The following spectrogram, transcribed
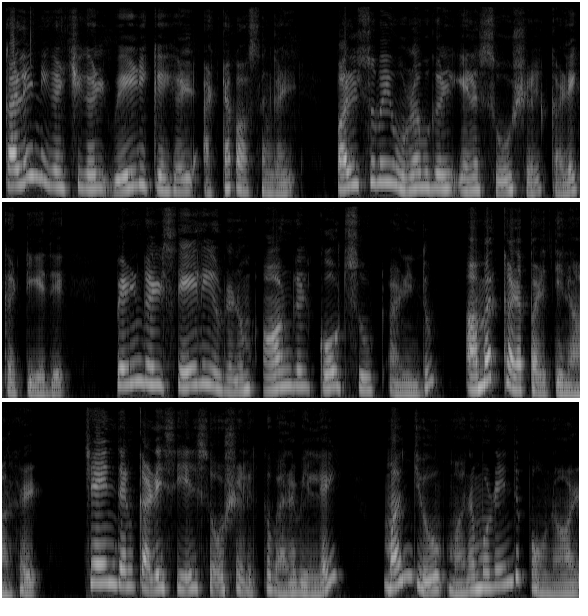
கலை நிகழ்ச்சிகள் வேடிக்கைகள் அட்டகாசங்கள் பல்சுவை உணவுகள் என சோஷல் களை கட்டியது. பெண்கள் சேலையுடனும் ஆண்கள் கோட் சூட் அணிந்தும் அமர்க்களப்படுத்தினார்கள். சேந்தன் கடைசியில் சோஷலுக்கு வரவில்லை. மஞ்சு மனமுடைந்து போனாள்.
